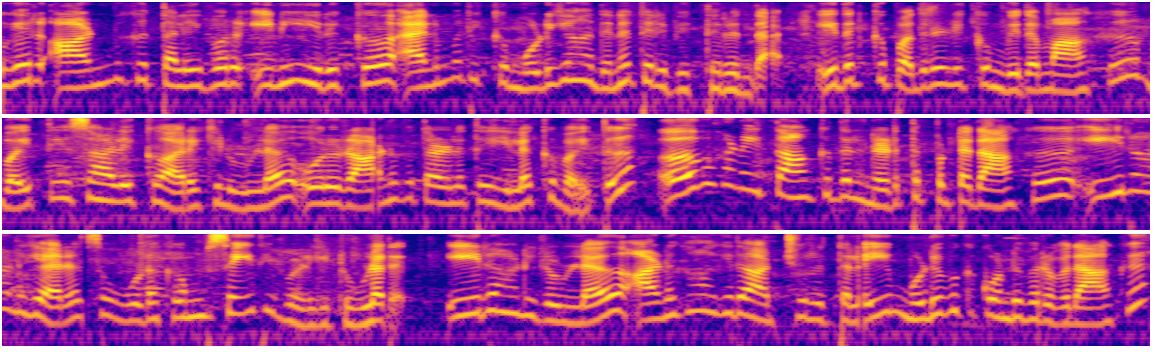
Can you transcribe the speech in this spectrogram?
உயர் ஆன்மீக தலைவர் இனி இருக்க அனுமதிக்க முடியாதென தெரிவித்திருந்தார். இதற்கு பதிலளிக்கும் விதமாக வைத்தியசாலைக்கு அருகில் உள்ள ஒரு ராணுவ தளத்தை இலக்கு வைத்து ஏவுகணை தாக்குதல் நடத்தப்பட்டதாக ஈரானிய அரசு ஊடகம் செய்தி வெளியிட்டுள்ளது. ஈரானில் உள்ள அணுகாயுத அச்சுறுத்தலை முடிவுக்கு கொண்டு வருவதாக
